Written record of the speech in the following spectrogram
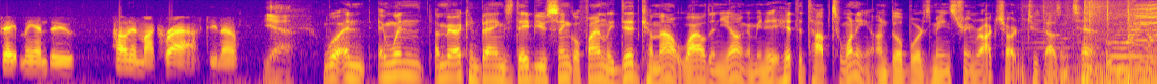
shape me into honing my craft. You know. Yeah. Well, and and when American Bang's debut single finally did come out, Wild and Young, I mean, it hit the top 20 on Billboard's mainstream rock chart in 2010.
